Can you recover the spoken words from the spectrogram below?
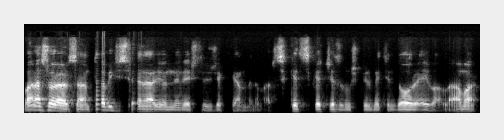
Bana sorarsan tabii ki senaryonun eleştirecek yanları var. Skeç skeç yazılmış bir metin doğru eyvallah ama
